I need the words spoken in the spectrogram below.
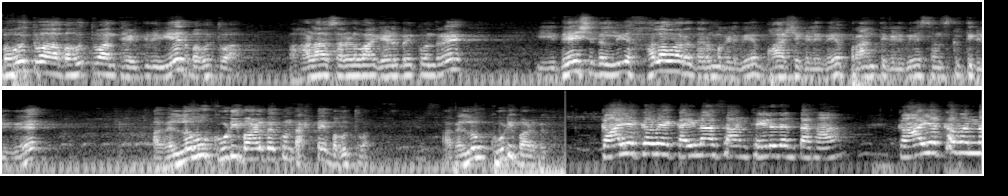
ಬಹುತ್ವ ಬಹುತ್ವ ಅಂತ ಹೇಳ್ತಿದ್ದೀವಿ. ಏನು ಬಹುತ್ವ? ಬಹಳ ಸರಳವಾಗಿ ಹೇಳಬೇಕು ಅಂದರೆ ಈ ದೇಶದಲ್ಲಿ ಹಲವಾರು ಧರ್ಮಗಳಿವೆ, ಭಾಷೆಗಳಿವೆ, ಪ್ರಾಂತ್ಯಗಳಿವೆ, ಸಂಸ್ಕೃತಿಗಳಿವೆ. ಅವೆಲ್ಲವೂ ಕೂಡಿ ಬಾಳ್ಬೇಕು ಅಂತ ಅಷ್ಟೇ ಬಹುತ್ವ. ಅವೆಲ್ಲವೂ ಕೂಡಿ ಬಾಳ್ಬೇಕು. ಕಾಯಕವೇ ಕೈಲಾಸ ಅಂತ ಹೇಳಿದಂತಹ, ಕಾಯಕವನ್ನ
